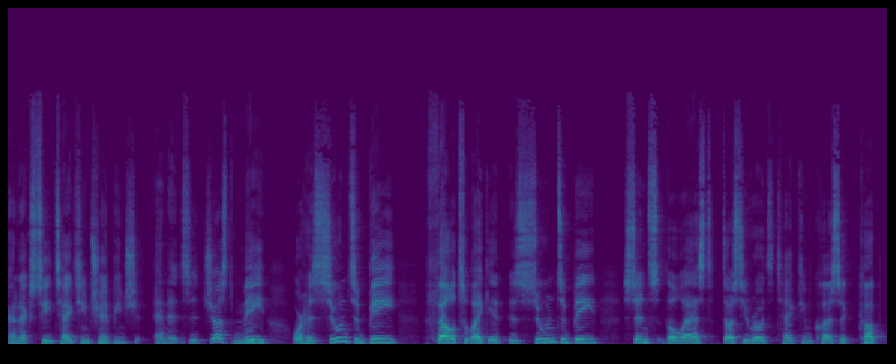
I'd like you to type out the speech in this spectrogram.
NXT Tag Team Championship. And is it just me, or has soon to be felt like it is soon to be since the last Dusty Rhodes Tag Team Classic Cup?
